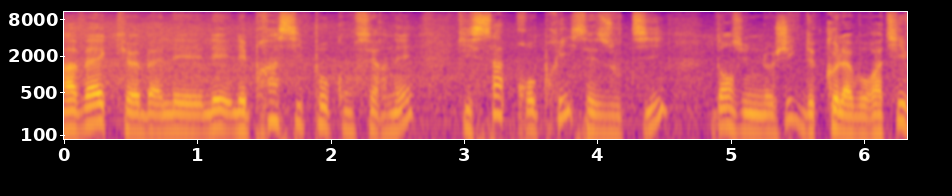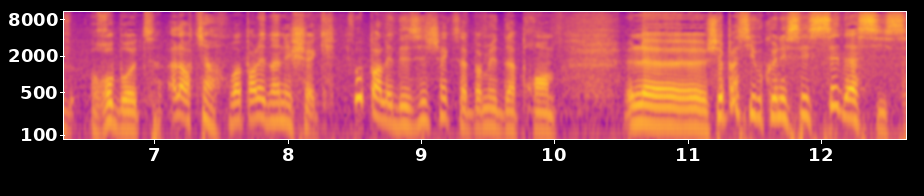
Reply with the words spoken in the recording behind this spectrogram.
Avec euh, ben, les, principaux concernés qui s'approprient ces outils dans une logique de collaborative robot. Alors tiens, on va parler d'un échec. Il faut parler des échecs, ça permet d'apprendre. Je ne sais pas si vous connaissez SEDA6.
